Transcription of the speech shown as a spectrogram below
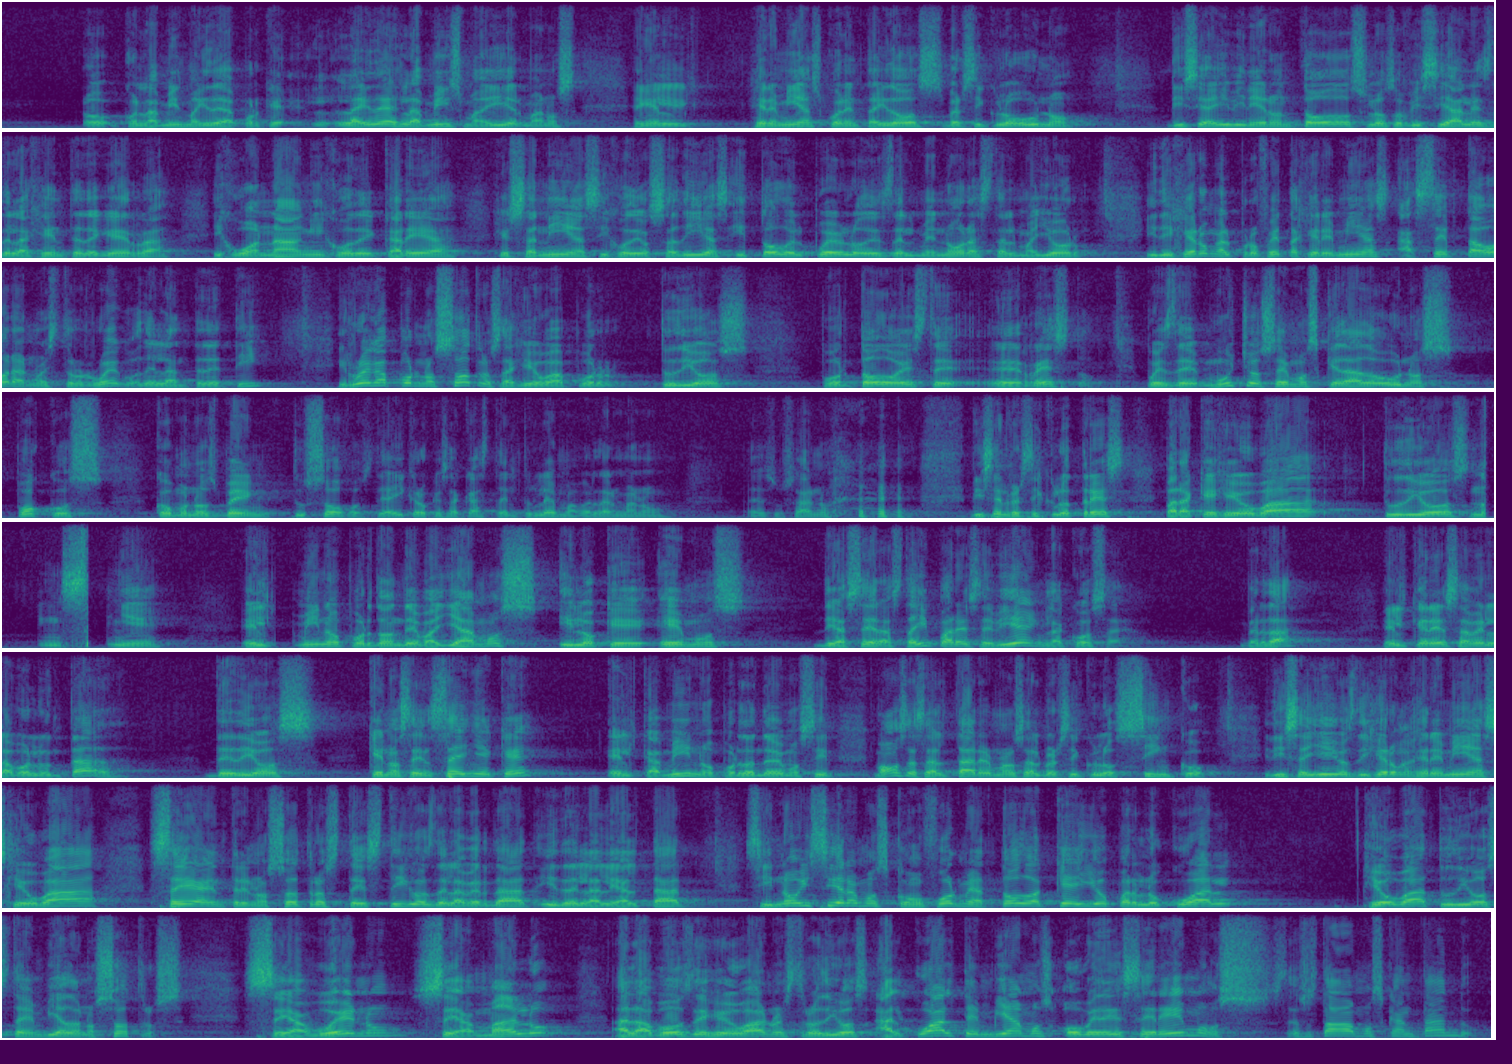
pero con la misma idea, porque la idea es la misma ahí, hermanos. En el Jeremías 42, versículo 1, Dice ahí, vinieron todos los oficiales de la gente de guerra, y Juanán, hijo de Carea, Jesanías, hijo de Osadías, y todo el pueblo, desde el menor hasta el mayor, y dijeron al profeta Jeremías, acepta ahora nuestro ruego delante de ti, y ruega por nosotros a Jehová, por tu Dios, por todo este eh, resto, pues de muchos hemos quedado unos pocos, como nos ven tus ojos. De ahí creo que sacaste el tu lema, ¿verdad, hermano? Eh, Susano, dice el versículo 3, para que Jehová tu Dios nos enseñe el camino por donde vayamos y lo que hemos de hacer. Hasta ahí parece bien la cosa, ¿verdad? El querer saber la voluntad de Dios que nos enseñe qué? El camino por donde debemos ir. Vamos a saltar, hermanos, al versículo 5. Y dice, y ellos dijeron a Jeremías, Jehová sea entre nosotros testigos de la verdad y de la lealtad si no hiciéramos conforme a todo aquello para lo cual Jehová tu Dios te ha enviado a nosotros, sea bueno, sea malo, a la voz de Jehová nuestro Dios, al cual te enviamos, obedeceremos. Eso estábamos cantando.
